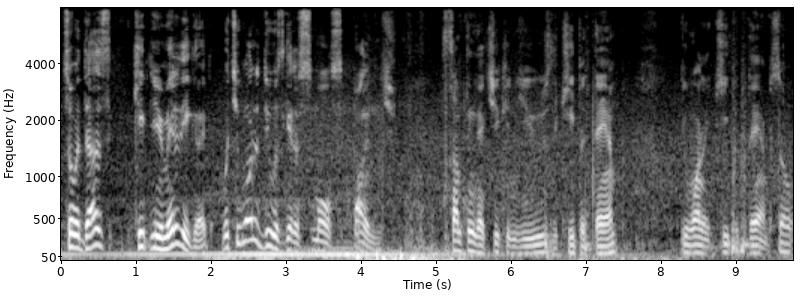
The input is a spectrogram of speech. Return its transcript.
So it does keep the humidity good. What you want to do is get a small sponge, something that you can use to keep it damp. You want to keep it damp. So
